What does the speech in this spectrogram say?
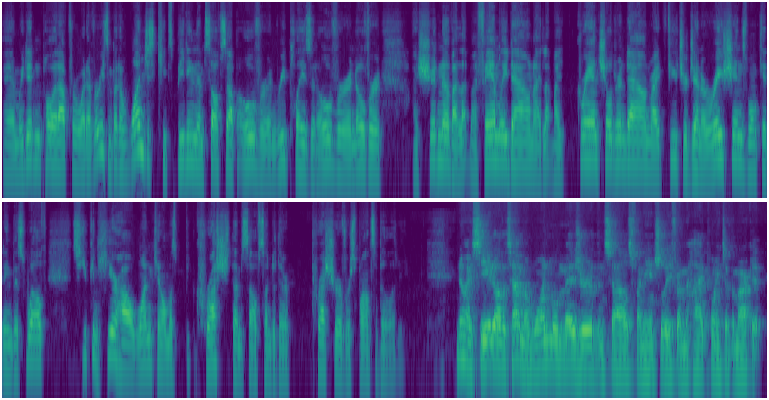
and we didn't pull it out for whatever reason. But a one just keeps beating themselves up over and replays it over and over. I shouldn't have. I let my family down. I let my grandchildren down, right? Future generations won't getting this wealth. So you can hear how one can almost crush themselves under their pressure of responsibility. No, I see it all the time. A one will measure themselves financially from the high point of the market.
